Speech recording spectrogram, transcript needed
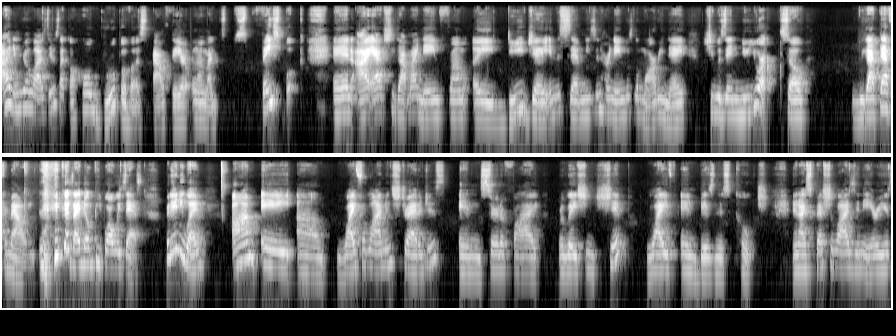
I didn't realize there's like a whole group of us out there on like Facebook. And I actually got my name from a DJ in the 70s, and her name was Lamar Renee. She was in New York. So we got that formality because I know people always ask. But anyway, I'm a um, life alignment strategist and certified relationship, life, and business coach. And I specialize in areas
